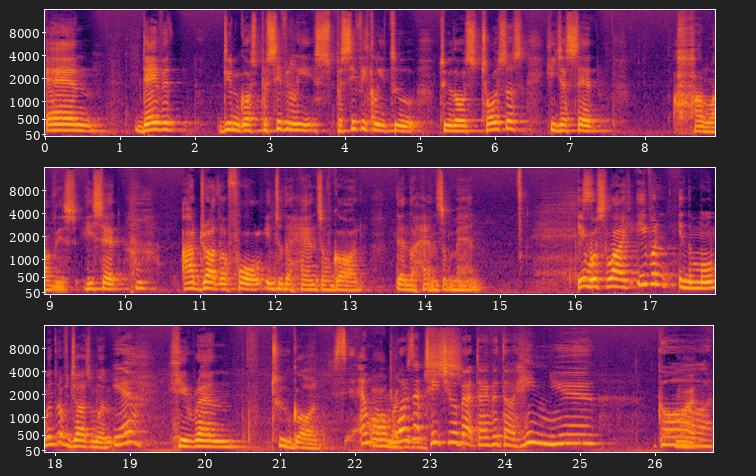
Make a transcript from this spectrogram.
And David didn't go specifically specifically to to those choices. He just said, "Oh, "I love this." He said, hmm. "I'd rather fall into the hands of God than the hands of man." It was like even in the moment of judgment, Yeah. he ran to God. And Oh, what does that teach you about David, though? He knew God.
